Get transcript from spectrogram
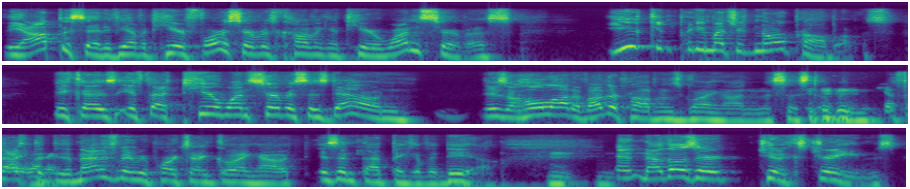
the opposite, if you have a tier four service calling a tier one service, you can pretty much ignore problems because if that tier one service is down, there's a whole lot of other problems going on in the system. the fact that the management reports aren't going out isn't that big of a deal. Mm-hmm. And now those are two extremes.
